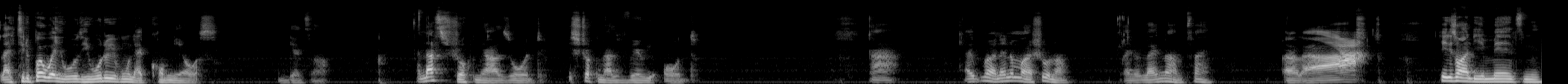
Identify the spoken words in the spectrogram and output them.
like to the point where he would he wouldn't even like come near us. Get now, and that struck me as odd. It struck me as very odd. Ah, I bro, know my show now. I was like, no, I'm fine. I was like, ah, hey, this one they meant me.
